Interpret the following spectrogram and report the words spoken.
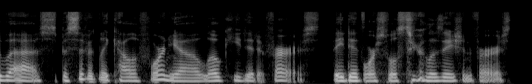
US, specifically California, low key did it first. They did forceful sterilization first.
